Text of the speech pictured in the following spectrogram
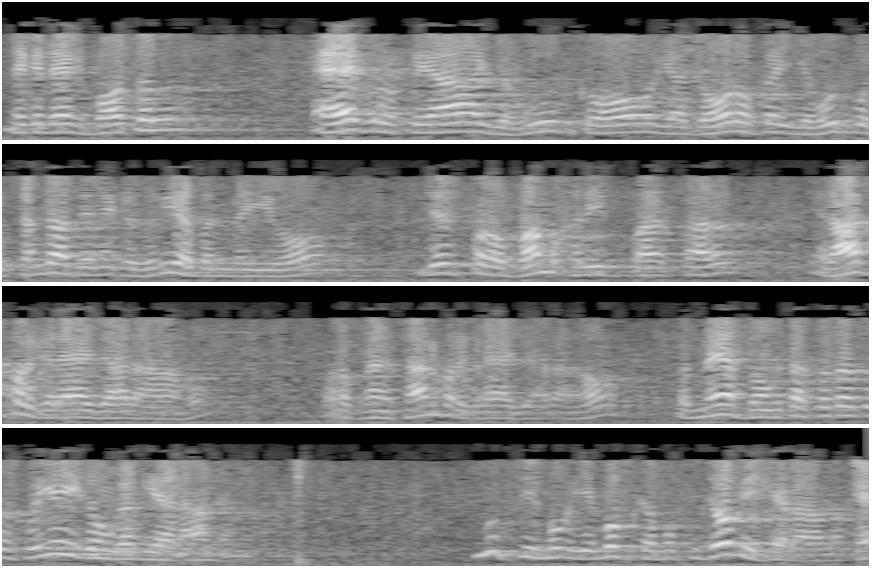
لیکن ایک بوتل، ایک روپیہ یہود کو یا دو روپے یہود کو چندہ دینے کا ذریعہ بن رہی ہو، جس پر وہ بم خرید کر عراق پر گرایا جا رہا ہو اور افغانستان پر گرایا جا رہا ہو، تو میں بونگتا ہوتا تو اس کو یہی کہوں گا کہ آرام ہے۔ مفتی یہ مفت کا مفتی جو بھی کہہ رہا ہوں۔ کہ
